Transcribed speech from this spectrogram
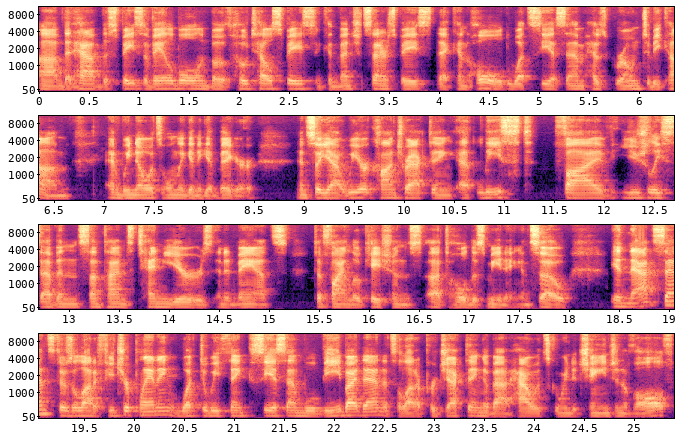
um, that have the space available in both hotel space and convention center space that can hold what CSM has grown to become. And we know it's only going to get bigger. And so, yeah, we are contracting at least five, usually seven, sometimes 10 years in advance to find locations uh, to hold this meeting. And so, in that sense, there's a lot of future planning. What do we think CSM will be by then? It's a lot of projecting about how it's going to change and evolve.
